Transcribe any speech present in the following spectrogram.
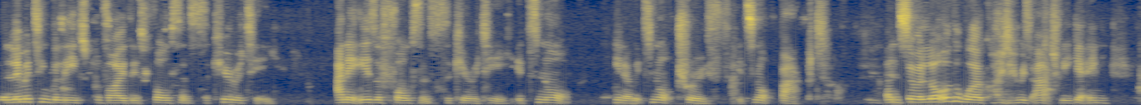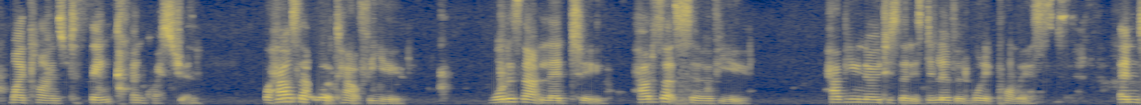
The limiting beliefs provide this false sense of security. And it is a false sense of security. It's not, you know, it's not truth. It's not fact. And so a lot of the work I do is actually getting my clients to think and question. Well, how's that worked out for you? What has that led to? How does that serve you? Have you noticed that it's delivered what it promised? And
